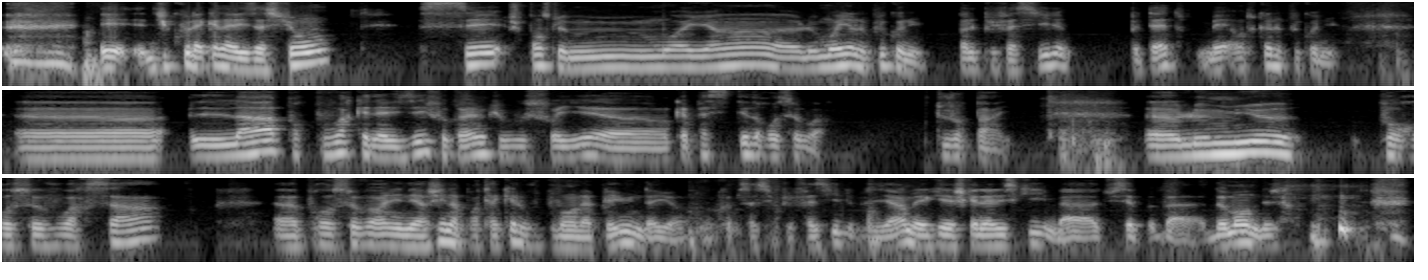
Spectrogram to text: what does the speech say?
et du coup, la canalisation, c'est, je pense, le moyen, euh, le moyen le plus connu. Pas le plus facile, peut-être, mais en tout cas le plus connu. Euh, là, pour pouvoir canaliser, il faut quand même que vous soyez euh, en capacité de recevoir. Toujours pareil. le mieux pour recevoir ça, pour recevoir une énergie, n'importe laquelle, vous pouvez en appeler une d'ailleurs. Comme ça, c'est plus facile. Vous dire, ah, mais je canalise qui? Bah, tu sais, bah, demande déjà.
